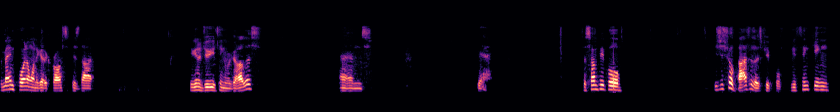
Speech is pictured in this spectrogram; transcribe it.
The main point I want to get across is that you're going to do your thing regardless. And yeah. So some people, you just feel bad for those people. You're thinking,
